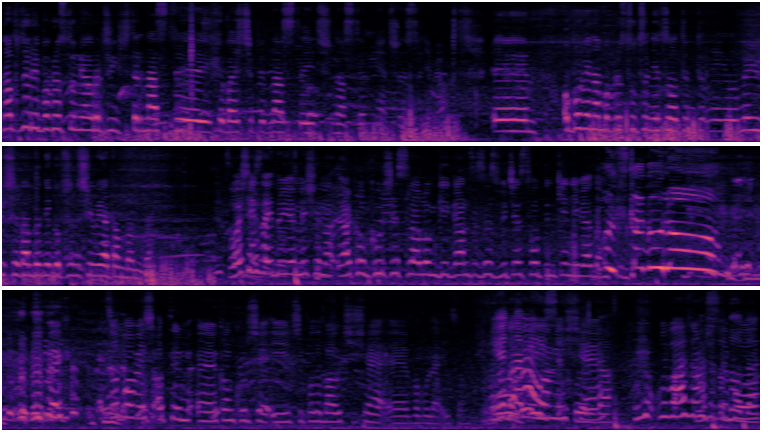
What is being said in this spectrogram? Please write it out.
no który po prostu miał rocznik 14, chyba jeszcze 15 i 13, nie 13 nie miał. Ym, opowie nam po prostu co nieco o tym turnieju, my już się tam do niego przenosimy, ja tam będę. Właśnie znajdujemy się na, na konkursie Slalom Giganty ze zwycięstwą Tymkiem nie wiadomo. Polska góra! Tymek, co powiesz o tym e, konkursie i czy podobało Ci się e, w ogóle i co? Podobało mi się. Uważam, że to było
